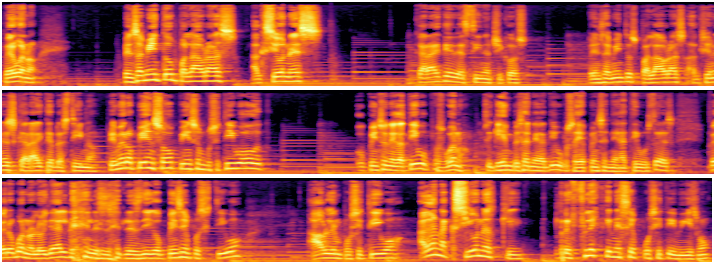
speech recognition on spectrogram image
Pero bueno, pensamiento, palabras, acciones, carácter y destino, chicos. Pensamientos, palabras, acciones, carácter, destino. Primero pienso, pienso en positivo, o pienso negativo, pues bueno, si quieren pensar negativo, pues allá piensen negativo ustedes. Pero bueno, lo ideal les, les digo, piensen positivo, hablen positivo, hagan acciones que reflejen ese positivismo.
